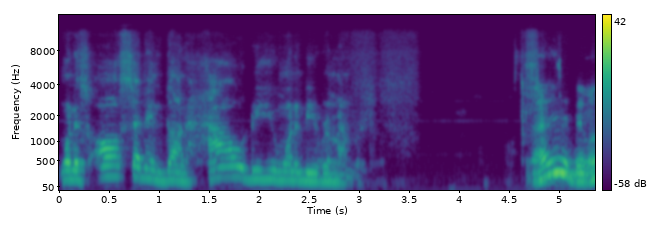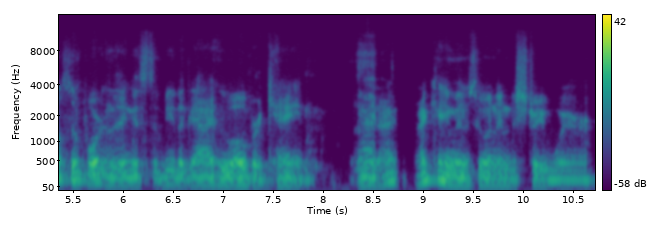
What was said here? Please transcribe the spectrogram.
when it's all said and done, how do you want to be remembered? I think the most important thing is to be the guy who overcame. I mean, I, I came into an industry where,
